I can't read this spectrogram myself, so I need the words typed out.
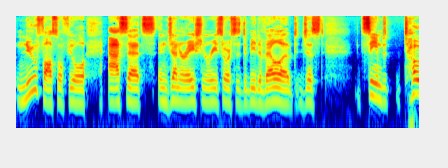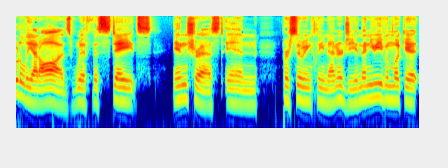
new fossil fuel assets, and generation resources to be developed just seemed totally at odds with the state's interest in pursuing clean energy. And then you even look at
